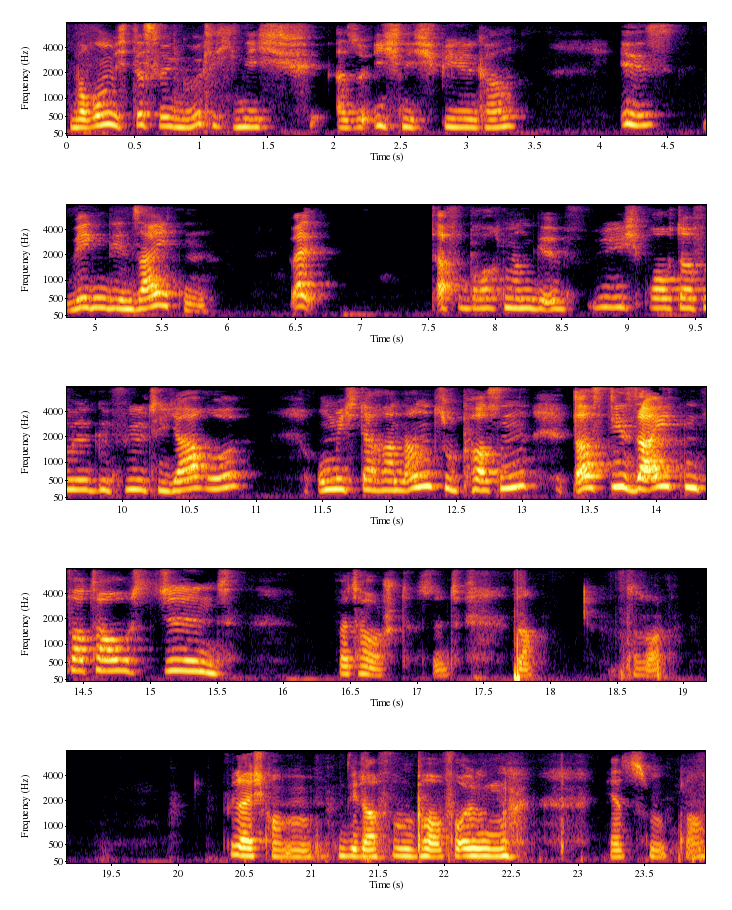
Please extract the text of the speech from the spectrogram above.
warum ich deswegen wirklich nicht, also ich nicht spielen kann, ist wegen den Seiten. Weil dafür braucht man, ich brauche dafür gefühlte Jahre, um mich daran anzupassen, dass die Seiten vertauscht sind. Vertauscht sind. So, das war's. Vielleicht kommen wieder ein paar Folgen jetzt ein paar.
